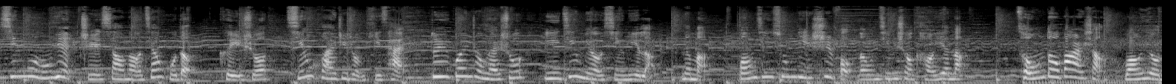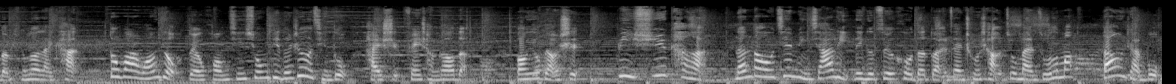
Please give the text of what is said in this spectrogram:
新乌龙院之笑闹江湖》等，可以说情怀这种题材对于观众来说已经没有吸引力了。那么，黄金兄弟是否能经受考验呢？从豆瓣上网友的评论来看，豆瓣网友对黄金兄弟的热情度还是非常高的。网友表示必须看啊！难道煎饼侠里那个最后的短暂出场就满足了吗？当然不，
